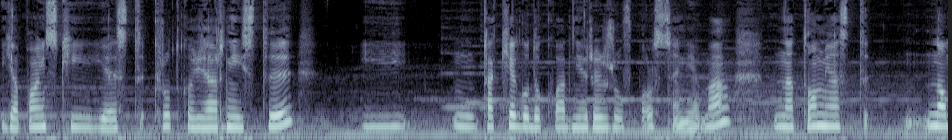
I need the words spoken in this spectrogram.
japoński jest krótkoziarnisty i mm, takiego dokładnie ryżu w Polsce nie ma. Natomiast no,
